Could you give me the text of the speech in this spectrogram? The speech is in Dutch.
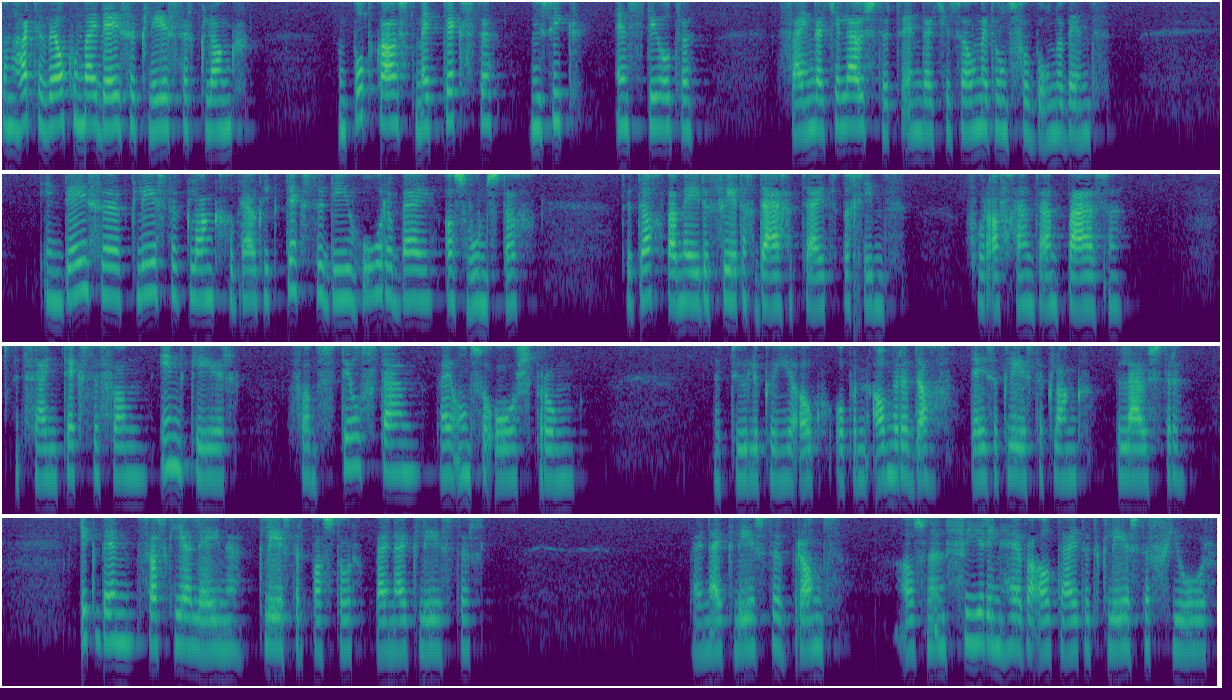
Van harte welkom bij deze Kleesterklank, een podcast met teksten, muziek en stilte. Fijn dat je luistert en dat je zo met ons verbonden bent. In deze Kleesterklank gebruik ik teksten die horen bij als woensdag, de dag waarmee de 40 dagen tijd begint, voorafgaand aan Pasen. Het zijn teksten van inkeer van stilstaan bij onze oorsprong. Natuurlijk kun je ook op een andere dag deze kleersterklank beluisteren. Ik ben Saskia Lene, kleersterpastor bij Nijkleester. Bij Nijkleester brandt, als we een viering hebben, altijd het kleesterfjoor.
